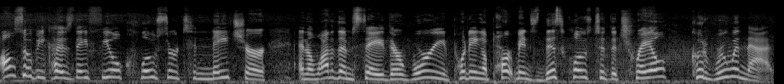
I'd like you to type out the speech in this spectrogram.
also because they feel closer to nature. And a lot of them say they're worried putting apartments this close to the trail could ruin that.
